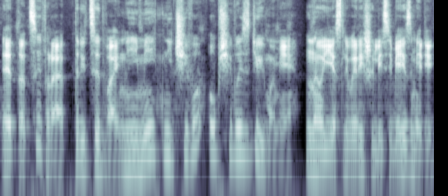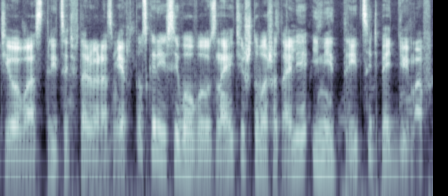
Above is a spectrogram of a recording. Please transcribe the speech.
Эта цифра 32 не имеет ничего общего с дюймами. Но если вы решили себя измерить и у вас 32 размер, то скорее всего вы узнаете, что ваша талия имеет 35 дюймов.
